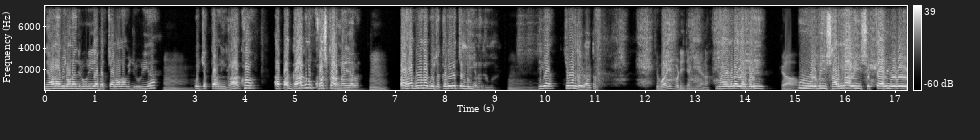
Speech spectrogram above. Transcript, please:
ਨਿਆਣਾ ਵੀ ਲਾਉਣਾ ਜ਼ਰੂਰੀ ਆ ਬੱਚਾ ਲਾਉਣਾ ਵੀ ਜ਼ਰੂਰੀ ਆ। ਹੂੰ। ਕੋਈ ਚੱਕਰ ਨਹੀਂ ਗਾਹਕ ਆਪਾਂ ਗਾਹਕ ਨੂੰ ਖੁਸ਼ ਕਰਨਾ ਯਾਰ। ਹੂੰ। ਪੈਸਾ ਬੂਹਾਂ ਦਾ ਕੋਈ ਚੱਕਰ ਨਹੀਂ ਤਾਂ ਚੱਲੀ ਜਾਣਾ ਕੰਮ। ਹੂੰ। ਠੀਕ ਆ? ਚੋਣ ਦੇ ਡਾਕਟਰ। ਚਵਾਈ ਬੜੀ ਚੰਗੀ ਹੈ ਨਾ। ਮੈਂ ਕਹਿੰਦਾ ਯਾਰ ਬਾਈ ਕਿਆ ਭੂਰ ਵੀ ਸ਼ਰਨਾ ਵੀ ਛਿੱਟਾ ਵੀ ਹੋਵੇ।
